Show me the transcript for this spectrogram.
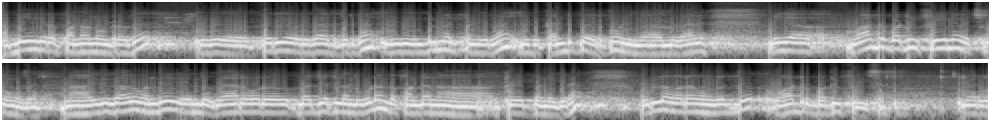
அப்படிங்கிற பண்ணணுன்றது இது பெரிய ஒரு இதாக எடுத்திருக்கேன். இது இம்ப்ளிமெண்ட் பண்ணிடுவேன். இது கண்டிப்பாக இருக்கும். நீங்கள் அந்த வேலை நீங்கள் வாட்டர் பாட்டில் ஃப்ரீனே வச்சுக்கோங்க சார் நான் இதுக்காக வந்து இந்த வேற ஒரு பட்ஜெட்லேருந்து கூட அந்த ஃபண்டை நான் க்ரியேட் பண்ணிக்கிறேன். உள்ளே வரவங்களுக்கு வாட்டர் பாட்டில் ஃப்ரீ சார் இப்போ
